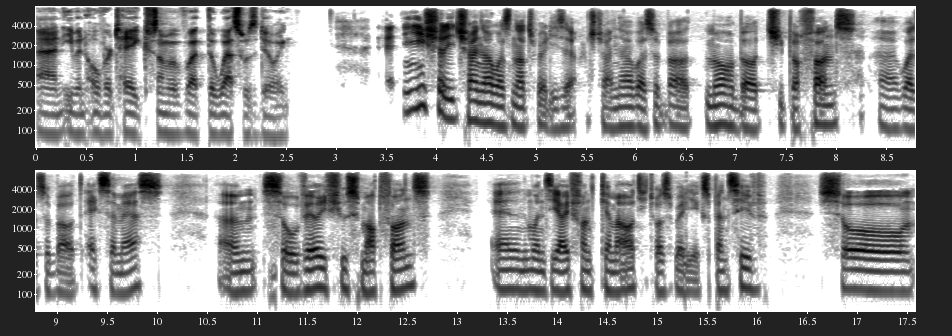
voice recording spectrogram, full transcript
and even overtake some of what the west was doing initially China was not really there. China was about more about cheaper phones, uh, was about SMS, um, so very few smartphones. And when the iPhone came out, it was very expensive. So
